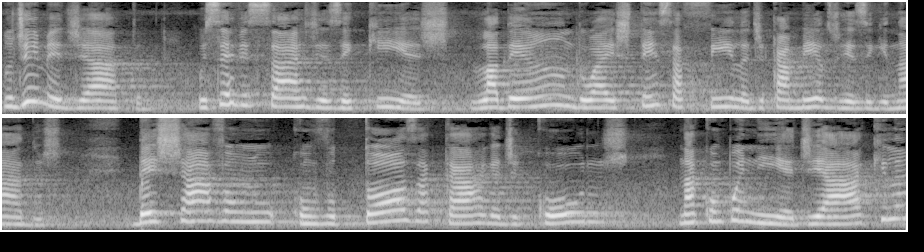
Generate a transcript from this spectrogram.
No dia imediato, os serviçais de Ezequias, ladeando a extensa fila de camelos resignados, deixavam-no com vultosa carga de couros na companhia de Áquila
